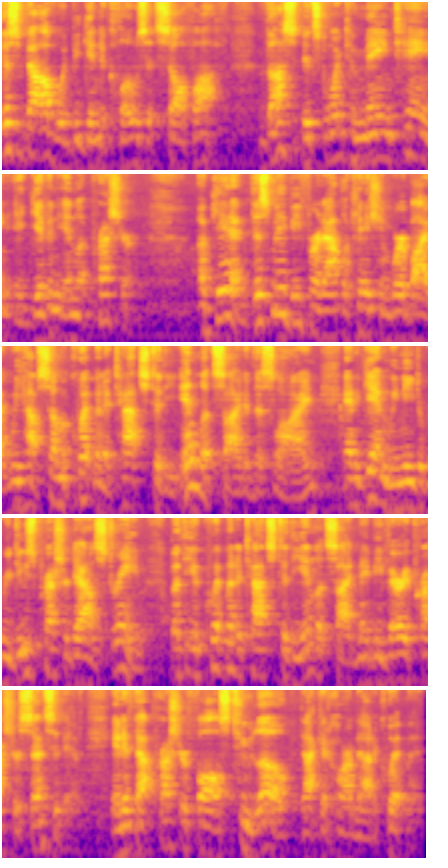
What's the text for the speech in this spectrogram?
this valve would begin to close itself off. Thus, it's going to maintain a given inlet pressure. Again, this may be for an application whereby we have some equipment attached to the inlet side of this line, and again, we need to reduce pressure downstream, but the equipment attached to the inlet side may be very pressure sensitive, and if that pressure falls too low, that could harm that equipment.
